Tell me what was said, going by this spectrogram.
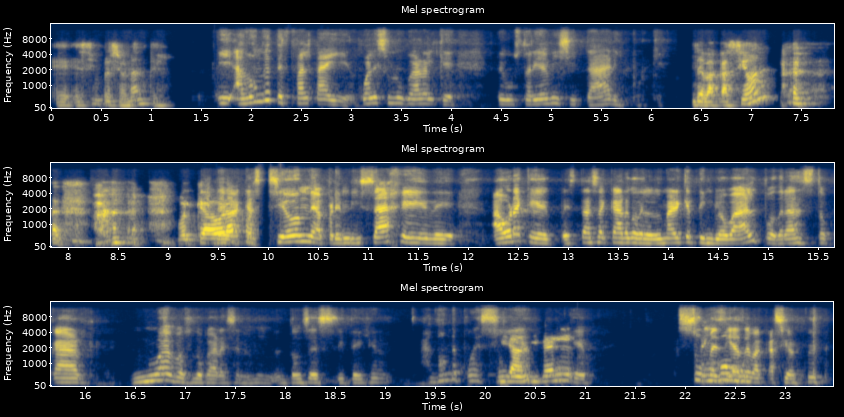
Es impresionante. ¿Y a dónde te falta ir? ¿Cuál es un lugar al que te gustaría visitar y por qué? ¿De vacación? Porque ahora... De vacación, de aprendizaje, de... Ahora que estás a cargo del marketing global, podrás tocar nuevos lugares en el mundo. Entonces, si te dijeran, ¿a dónde puedes ir? Mira, a nivel... Que sumes tengo, días de vacación.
